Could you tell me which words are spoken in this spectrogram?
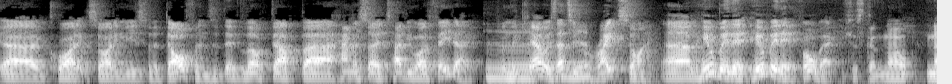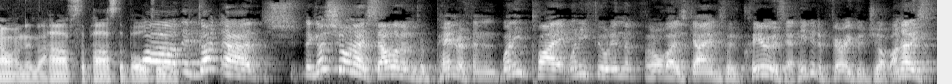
uh, quite exciting news for the Dolphins, that they've locked up uh, Hamiso Tabuai Fidow from the Uh, Cowboys. That's yeah. a great signing. Um, he'll be their he'll be their fullback. Just got no no one in the halves to pass the ball Well, to him. Well they've got uh, sh- they got Sean O'Sullivan from Penrith, and when he played, when he filled in the, for all those games when Cleary was out, he did a very good job. I know he's a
